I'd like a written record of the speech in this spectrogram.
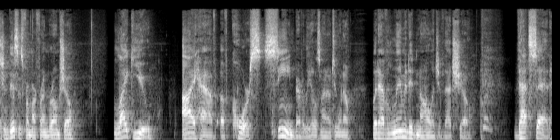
question. This is from our friend Rome Show. Like you, I have, of course, seen Beverly Hills 90210, but have limited knowledge of that show. That said,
